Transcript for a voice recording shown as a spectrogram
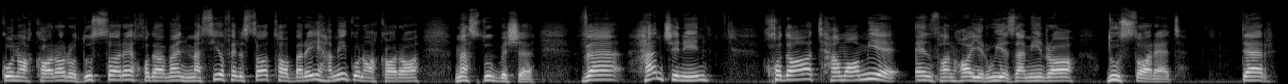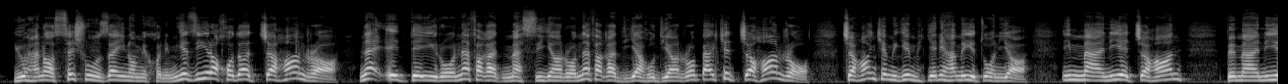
گناهکارا رو دوست داره. خداوند مسیح و فرستاد تا برای همه گناهکارا مصلوب بشه. و همچنین خدا تمامی انسانهای روی زمین را دوست دارد. در یوحنا 3:16 اینو می‌خونیم. میگه زیرا خدا جهان را نه ادعی رو نه فقط مسیحیان رو نه فقط یهودیان رو بلکه جهان رو. جهان که میگیم یعنی همه دنیا. این معنی جهان به معنی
